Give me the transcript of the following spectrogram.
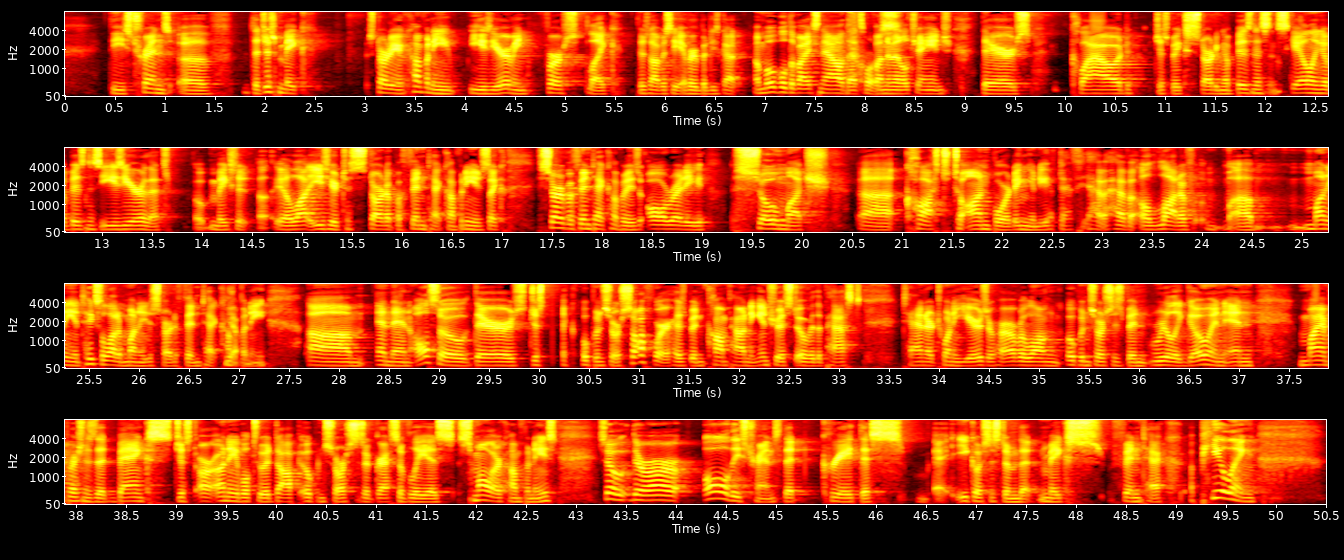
these trends of that just make starting a company easier. I mean, first, like there's obviously everybody's got a mobile device now. That's a fundamental change. There's cloud, just makes starting a business and scaling a business easier. That's uh, makes it a, a lot easier to start up a fintech company. It's like start up a fintech company is already so much uh, cost to onboarding, and you have to have, have a lot of uh, money. It takes a lot of money to start a fintech company. Yep. Um, and then also, there's just like open source software has been compounding interest over the past ten or twenty years, or however long open source has been really going. And my impression is that banks just are unable to adopt open source as aggressively as smaller companies. So there are all these trends that create this uh, ecosystem that makes fintech appealing.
